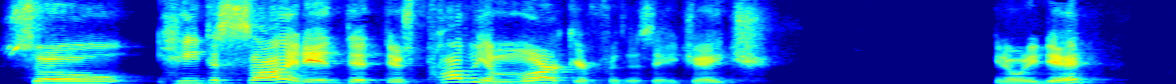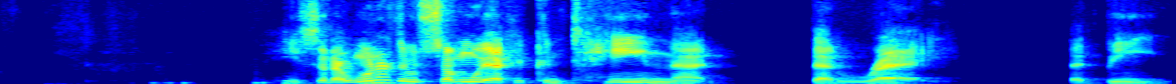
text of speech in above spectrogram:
So he decided that there's probably a market for this HH. You know what he did? He said, I wonder if there was some way I could contain that that ray, that beam.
